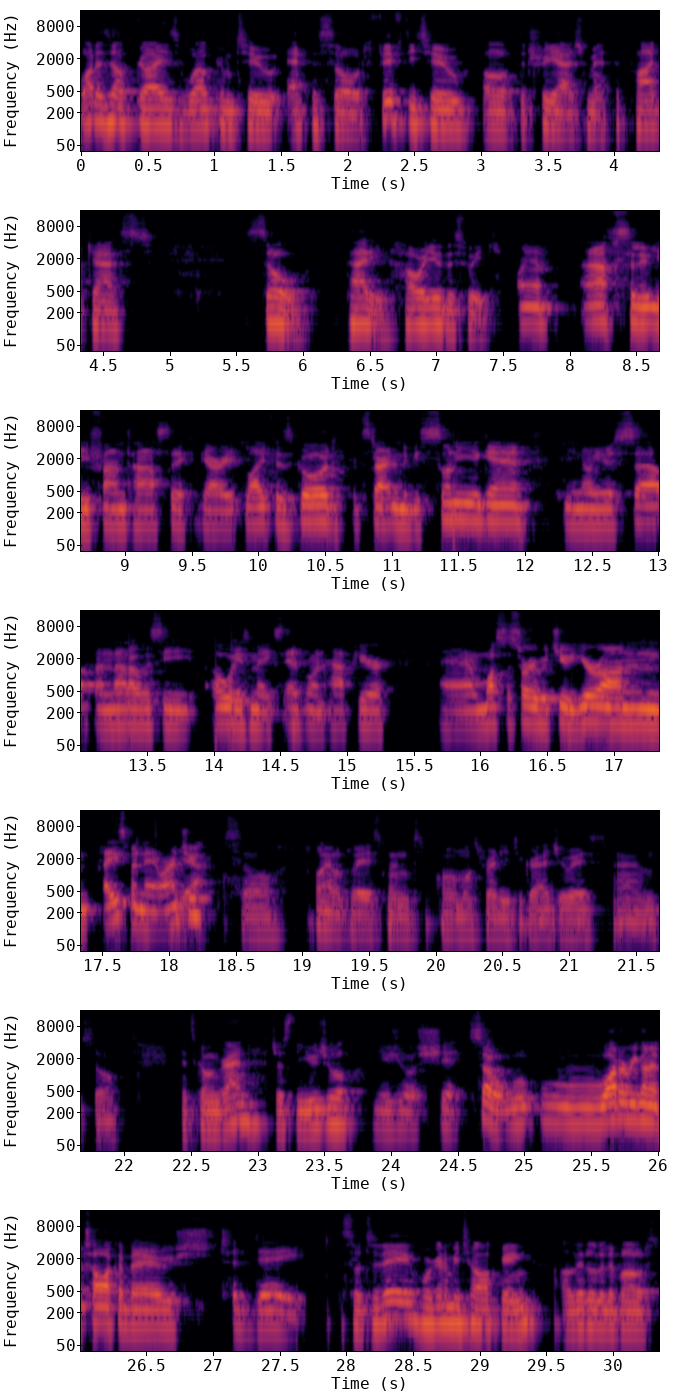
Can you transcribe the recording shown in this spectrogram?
What is up, guys? Welcome to episode 52 of the Triage Method podcast. So, Paddy, how are you this week? I am absolutely fantastic, Gary. Life is good. It's starting to be sunny again. You know yourself, and that obviously always makes everyone happier. And um, what's the story with you? You're on placement now, aren't yeah, you? So, final placement, almost ready to graduate. Um, so, it's going grand, just the usual. Usual shit. So, w- what are we going to talk about today? So today we're going to be talking a little bit about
